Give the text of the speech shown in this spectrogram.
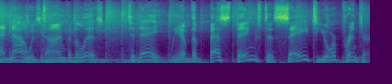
And now it's time for the list. Today, we have the best things to say to your printer.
